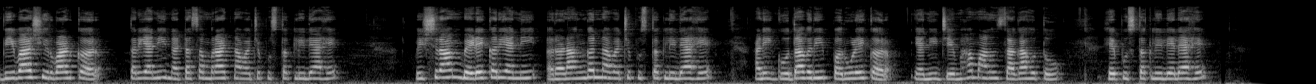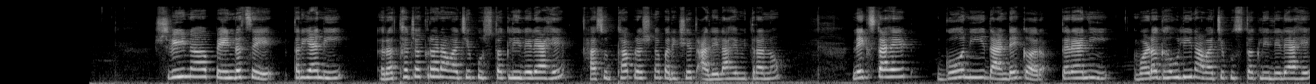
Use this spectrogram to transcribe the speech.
विवा शिरवाडकर तर यांनी नटसम्राट नावाचे पुस्तक लिहिले आहे. विश्राम बेडेकर यांनी रणांगण नावाचे पुस्तक लिहिले आहे. आणि गोदावरी परुळेकर यांनी जेव्हा माणूस जागा होतो हे पुस्तक लिहिलेले आहे. श्री पेंडसे तर यांनी रथचक्र नावाचे पुस्तक लिहिलेले आहे. हा सुद्धा प्रश्न परीक्षेत आलेला आहे मित्रांनो. नेक्स्ट आहेत गो नी दांडेकर तर यांनी वडघौली नावाचे पुस्तक लिहिलेले आहे.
